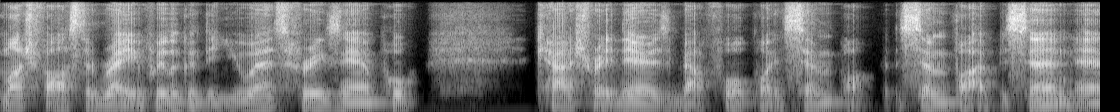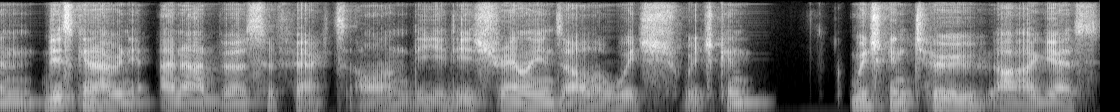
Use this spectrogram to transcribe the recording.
much faster rate. If we look at the US, for example, cash rate there is about 4.75%. And this can have an, an, adverse effect on the, the Australian dollar, which, which can, which can too, uh, I guess,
